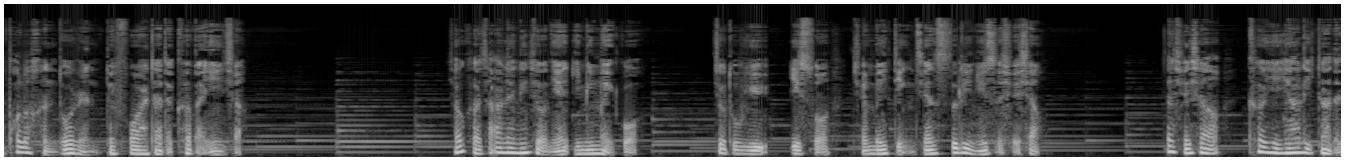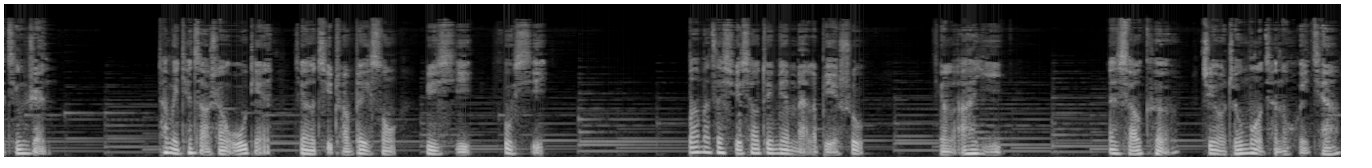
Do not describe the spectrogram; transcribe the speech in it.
破了很多人对富二代的刻板印象。小可在2009年移民美国，就读于一所全美顶尖私立女子学校。在学校，课业压力大的惊人，她每天早上五点就要起床背诵、预习、复习。妈妈在学校对面买了别墅，请了阿姨，但小可只有周末才能回家。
